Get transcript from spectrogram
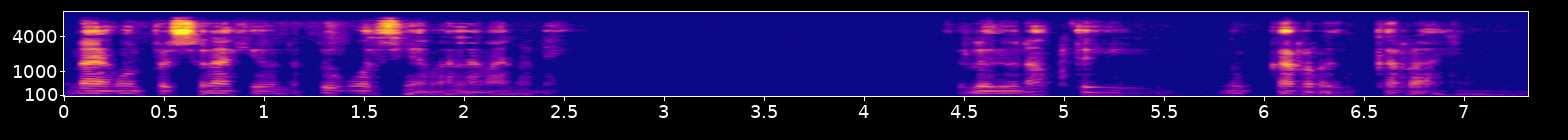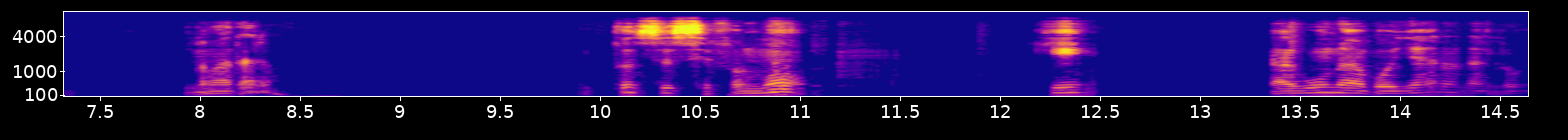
Una vez un personaje de un grupo se llama La Mano Negra. Se lo dio un auto y un carro un carruaje y lo mataron. Entonces se formó que algunos apoyaron a los,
